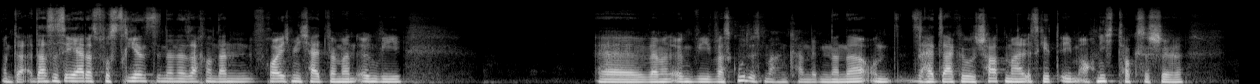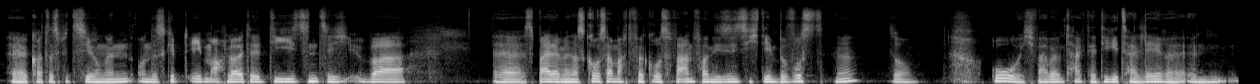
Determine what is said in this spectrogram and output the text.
und da, das ist eher das Frustrierendste in einer Sache. Und dann freue ich mich halt, wenn man irgendwie, äh, wenn man irgendwie was Gutes machen kann miteinander und halt sagt, so, schaut mal, es gibt eben auch nicht toxische äh, Gottesbeziehungen und es gibt eben auch Leute, die sind sich über äh, Spider-Man aus großer Macht voll große Verantwortung, die sind sich dem bewusst. Ne? So. Oh, ich war beim Tag der digitalen Lehre in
